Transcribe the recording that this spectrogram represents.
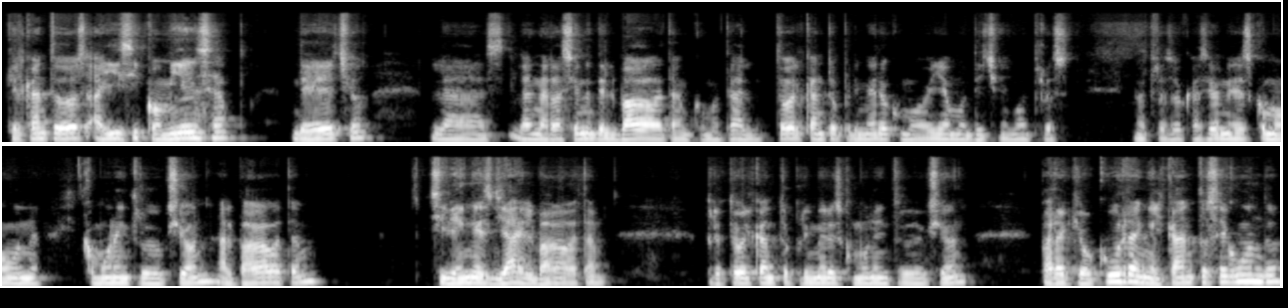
que el canto 2, ahí sí comienza, de hecho, las, las, narraciones del Bhagavatam como tal. Todo el canto primero, como habíamos dicho en, otros, en otras ocasiones, es como, un, como una introducción al Bhagavatam, si bien es ya el Bhagavatam, pero todo el canto primero es como una introducción para que ocurra en el canto segundo,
